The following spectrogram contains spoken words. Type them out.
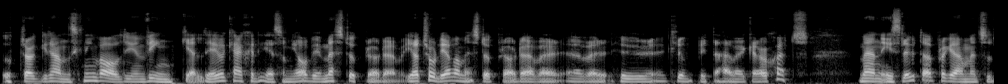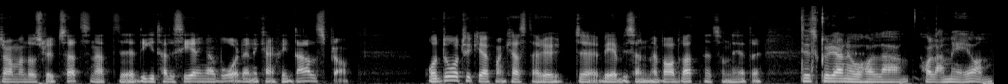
Uppdrag granskning valde ju en vinkel. Det är väl kanske det som jag blev mest upprörd över. Jag trodde jag var mest upprörd över, över hur klumpigt det här verkar ha skötts. Men i slutet av programmet så drar man då slutsatsen att eh, digitalisering av vården är kanske inte alls bra. Och då tycker jag att man kastar ut eh, bebisen med badvattnet som det heter. Det skulle jag nog hålla, hålla med om.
